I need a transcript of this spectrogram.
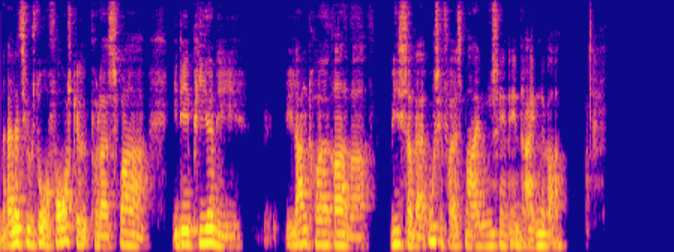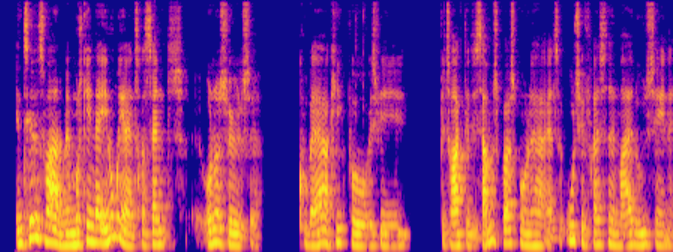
en relativt stor forskel på deres svar, i det pigerne i i langt højere grad var viste sig at være utilfreds med egen udseende, end drengene var. En tilsvarende, men måske endda endnu mere interessant undersøgelse kunne være at kigge på, hvis vi betragter det samme spørgsmål her, altså utilfredshed med eget udseende.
